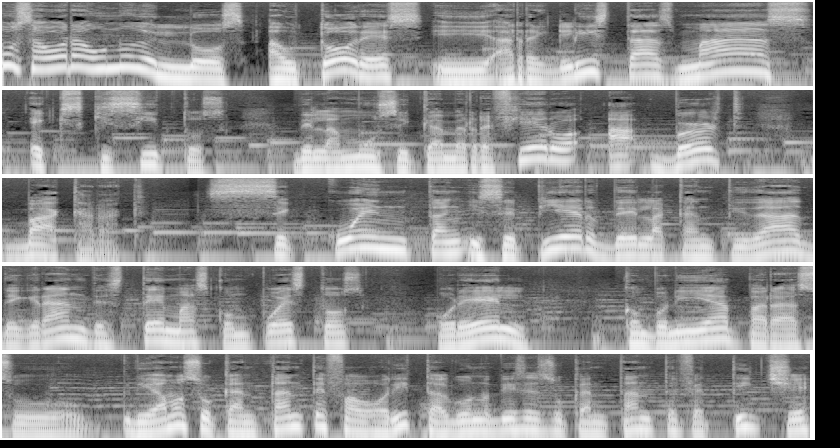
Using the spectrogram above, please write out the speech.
Ahora uno de los autores y arreglistas más exquisitos de la música. Me refiero a Burt Bacharach. Se cuentan y se pierde la cantidad de grandes temas compuestos por él. Componía para su, digamos, su cantante favorita, algunos dicen su cantante fetiche,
